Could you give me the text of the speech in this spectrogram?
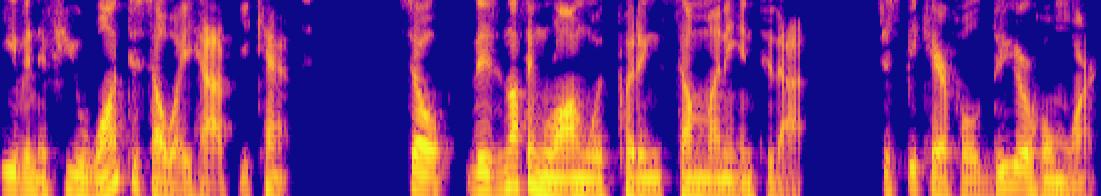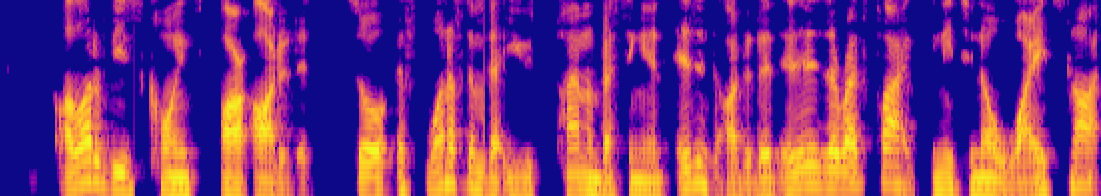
even if you want to sell what you have, you can't. So there's nothing wrong with putting some money into that. Just be careful. Do your homework. A lot of these coins are audited. So if one of them that you plan on investing in isn't audited, it is a red flag. You need to know why it's not.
